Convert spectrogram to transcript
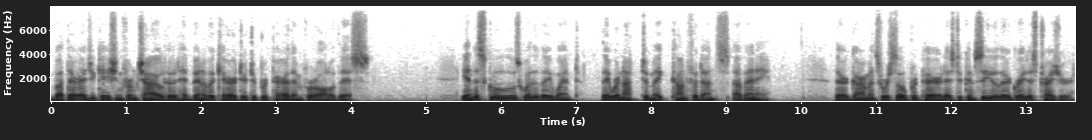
But their education from childhood had been of a character to prepare them for all of this. In the schools whither they went, they were not to make confidants of any. Their garments were so prepared as to conceal their greatest treasure,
